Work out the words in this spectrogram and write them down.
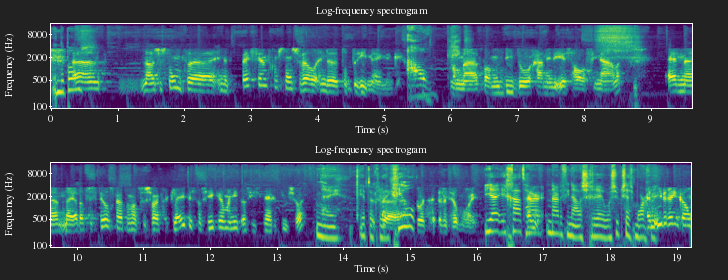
In de pols? Eh, nou, ze stond eh, in het perscentrum stond ze wel in de top drie, meen ik. Van, eh, van die doorgaan in de eerste halve finale. En eh, nou ja, dat ze stilstaat omdat ze zwart gekleed is, dat zie ik helemaal niet als iets negatiefs hoor. nee, je hebt ook Dus, gelijk. Giel, het wordt heel mooi. jij gaat haar naar de finale schreeuwen. Succes morgen. En iedereen kan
